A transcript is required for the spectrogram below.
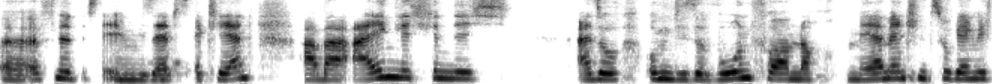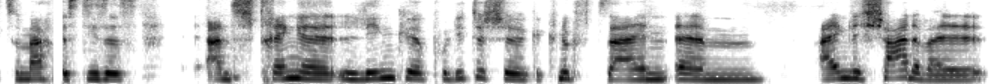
äh, öffnet, ist irgendwie selbst erklärend. Aber eigentlich finde ich, also um diese Wohnform noch mehr Menschen zugänglich zu machen, ist dieses ans strenge linke politische geknüpft sein ähm, eigentlich schade, weil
